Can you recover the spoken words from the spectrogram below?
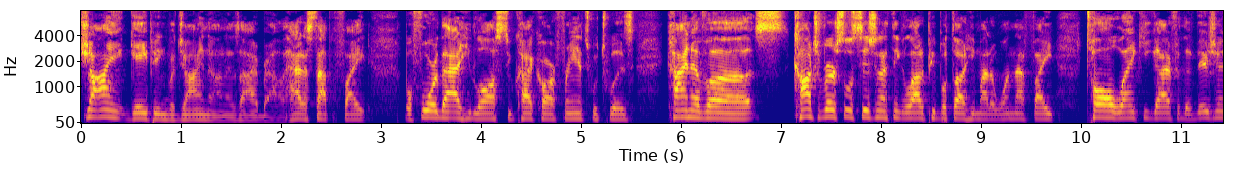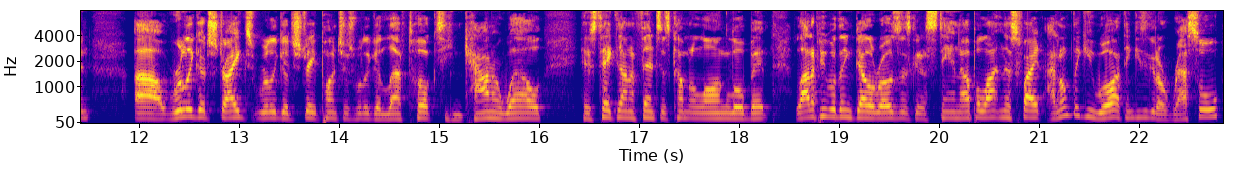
giant gaping vagina on his eyebrow. Had to stop the fight. Before that, he lost to Kai Kara-France, which was kind of a controversial decision. I think a lot of people thought he might have won that fight. Tall, lanky guy for the vision. Uh, really good strikes, really good straight punches, really good left hooks. He can counter well. His takedown offense is coming along a little bit. A lot of people think De La Rosa is going to stand up a lot in this fight. I don't think he will. I think he's going to wrestle.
